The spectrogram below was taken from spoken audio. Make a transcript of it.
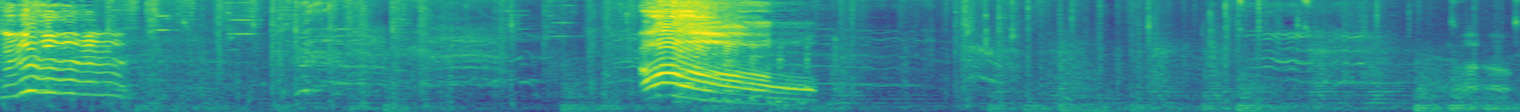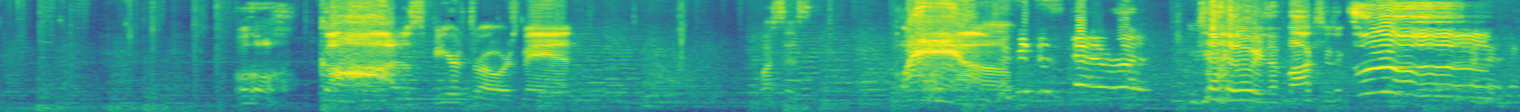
oh! Oh God! Those spear throwers, man. What's this? Blam! Look at this guy running. no, he's a boxer. He's like, "Ugh!"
